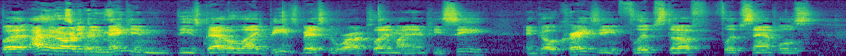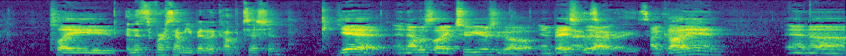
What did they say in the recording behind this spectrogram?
but I had That's already crazy. been making these battle like beats, basically where I play my MPC and go crazy, flip stuff, flip samples, play And this is the first time you've been in a competition? yeah, and that was like two years ago. And basically, I crazy. I got in, and uh,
